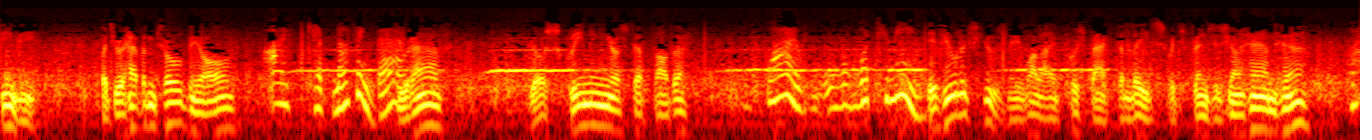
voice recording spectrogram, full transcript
see me. But you haven't told me all. I've kept nothing back. You have? You're screening your stepfather. Why? What do you mean? If you'll excuse me while I push back the lace which fringes your hand here. What?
